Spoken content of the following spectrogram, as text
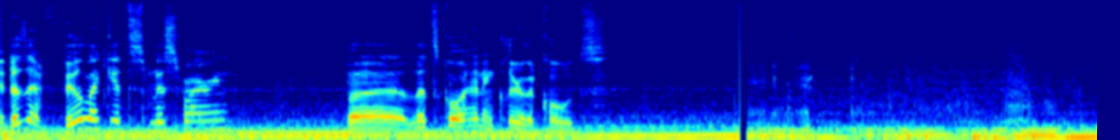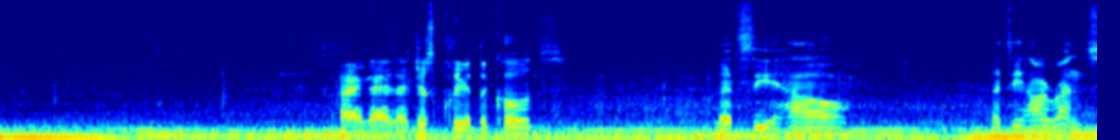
It doesn't feel like it's misfiring, but let's go ahead and clear the codes. Alright guys, I just cleared the codes. Let's see how let's see how it runs.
